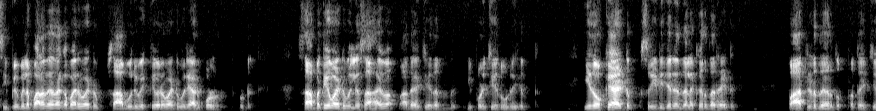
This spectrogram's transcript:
സി പി എമ്മിലെ പല നേതാക്കന്മാരുമായിട്ടും സാബുവിന് വ്യക്തിപരമായിട്ടും വലിയ അടുപ്പമുണ്ട് സാമ്പത്തികമായിട്ട് വലിയ സഹായം അദ്ദേഹം ചെയ്തിട്ടുണ്ട് ഇപ്പോഴും ചെയ്തുകൊണ്ടിരിക്കുന്നുണ്ട്. ഇതൊക്കെയായിട്ടും ശ്രീനിജനെ നിലനിർത്താനായിട്ട് പാർട്ടിയുടെ നേതൃത്വം പ്രത്യേകിച്ച്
